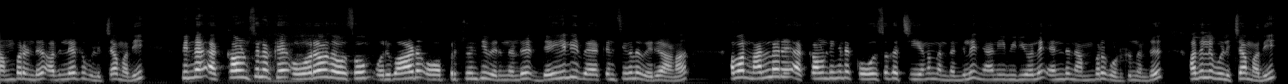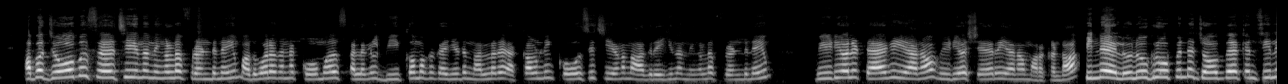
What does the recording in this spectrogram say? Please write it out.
നമ്പർ ഉണ്ട്. അതിലേക്ക് വിളിച്ചാൽ മതി. പിന്നെ അക്കൗണ്ട്സിലൊക്കെ ഓരോ ദിവസവും ഒരുപാട് ഓപ്പർച്യൂണിറ്റി വരുന്നുണ്ട്. ഡെയിലി വേക്കൻസികൾ വരികയാണ്. അപ്പോൾ നല്ലൊരു അക്കൗണ്ടിങ്ങിന്റെ കോഴ്സ് ഒക്കെ ചെയ്യണമെന്നുണ്ടെങ്കിൽ ഞാൻ ഈ വീഡിയോയിൽ എന്റെ നമ്പർ കൊടുക്കുന്നുണ്ട്. അതിൽ വിളിച്ചാൽ മതി. അപ്പോൾ ജോബ് സെർച്ച് ചെയ്യുന്ന നിങ്ങളുടെ ഫ്രണ്ടിനെയും അതുപോലെ തന്നെ കോമേഴ്സ് അല്ലെങ്കിൽ ബി ഒക്കെ കഴിഞ്ഞിട്ട് നല്ലൊരു അക്കൗണ്ടിങ് കോഴ്സ് ചെയ്യണം ആഗ്രഹിക്കുന്ന നിങ്ങളുടെ ഫ്രണ്ടിനെയും വീഡിയോയിൽ ടാഗ് ചെയ്യാനോ വീഡിയോ ഷെയർ ചെയ്യാനോ മറക്കണ്ട. പിന്നെ ലുലു ഗ്രൂപ്പിന്റെ ജോബ് വേക്കൻസിയിൽ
